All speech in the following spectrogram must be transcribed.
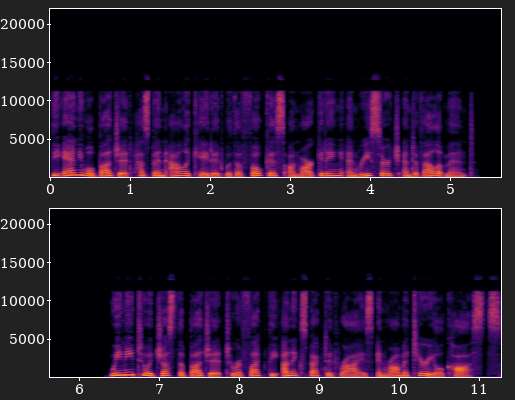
The annual budget has been allocated with a focus on marketing and research and development, we need to adjust the budget to reflect the unexpected rise in raw material costs.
